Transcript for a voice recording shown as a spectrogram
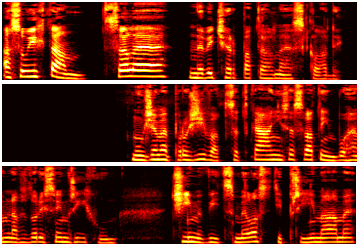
A jsou jich tam celé nevyčerpatelné sklady. Můžeme prožívat setkání se svatým Bohem navzdory svým hříchům. Čím víc milosti přijímáme,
